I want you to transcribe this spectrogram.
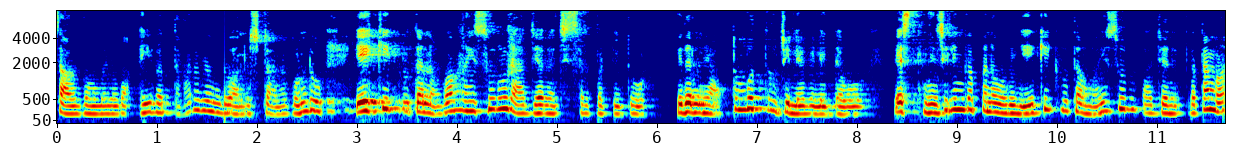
ಸಾವಿರದ ಒಂಬೈನೂರ ಐವತ್ತಾರರಂದು ಅನುಷ್ಠಾನಗೊಂಡು ಏಕೀಕೃತ ನವ ಮೈಸೂರು ರಾಜ್ಯ ರಚಿಸಲ್ಪಟ್ಟಿತು. ಇದರಲ್ಲಿ ಹತ್ತೊಂಬತ್ತು ಜಿಲ್ಲೆಗಳಿದ್ದವು. ಎಸ್ ನಿಜಲಿಂಗಪ್ಪನವರು ಏಕೀಕೃತ ಮೈಸೂರು ರಾಜ್ಯದ ಪ್ರಥಮ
